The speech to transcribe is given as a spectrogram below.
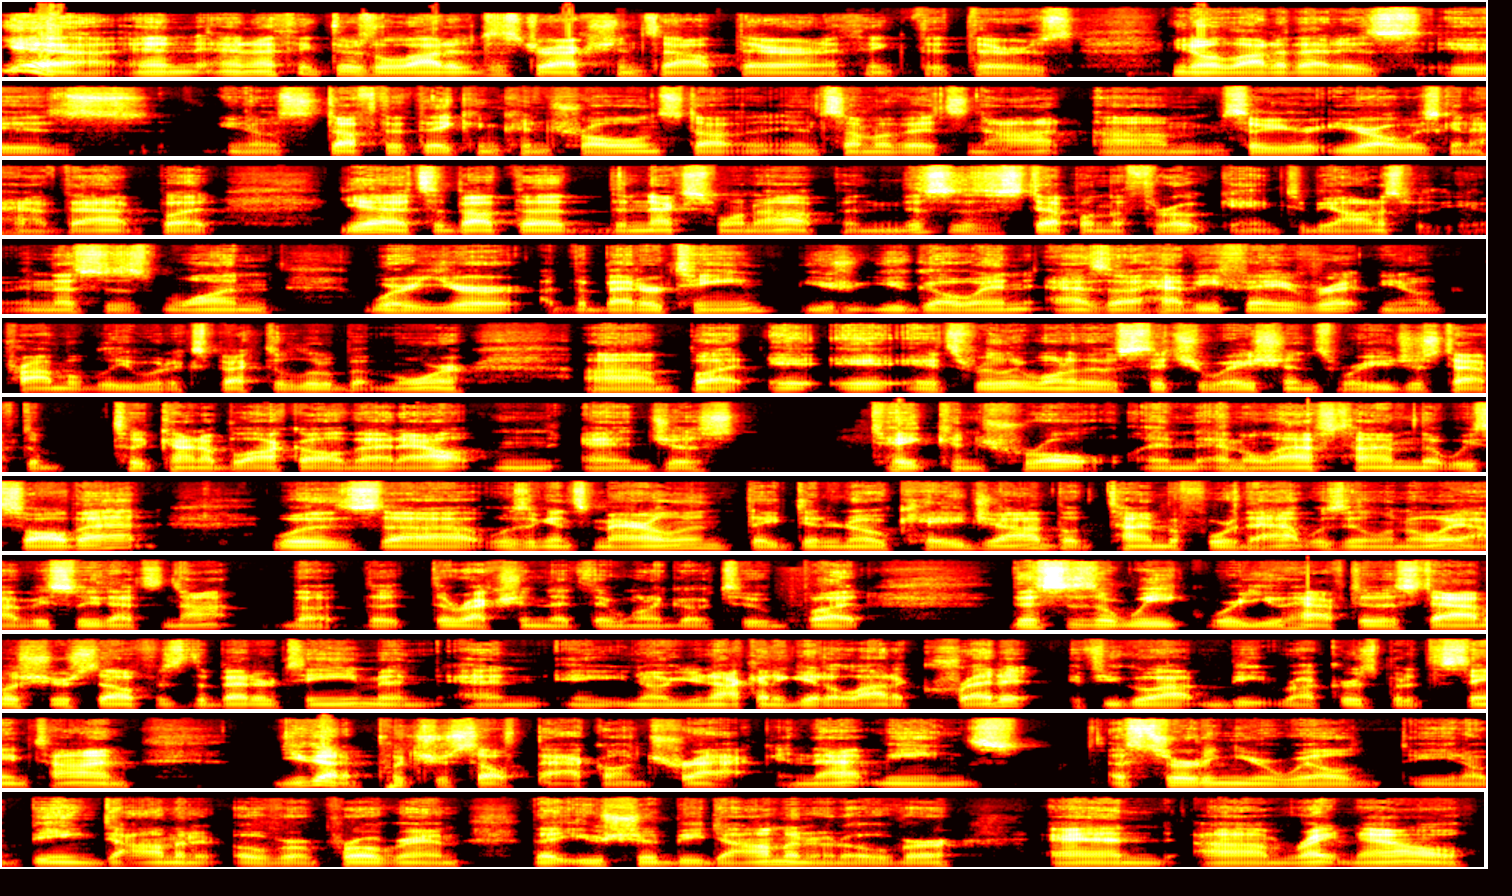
Yeah, and and I think there's a lot of distractions out there, and I think that there's you know a lot of that is is you know stuff that they can control and stuff, and some of it's not. Um, so you're you're always going to have that, but yeah, it's about the the next one up, and this is a step on the throat game, to be honest with you. And this is one where you're the better team. You you go in as a heavy favorite. You know, probably would expect a little bit more, um, but it, it, it's really one of those situations where you just have to to kind of block all that out and and just take control. And and the last time that we saw that was uh, was against Maryland. They did an okay job. The time before that was Illinois. Obviously, that's not the the direction that they want to go to. But this is a week where you have to establish yourself as the better team, and and you know you're not going to get a lot of credit if you go out and beat Rutgers. But at the same time, you got to put yourself back on track, and that means asserting your will. You know, being dominant over a program that you should be dominant over. And um, right now,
